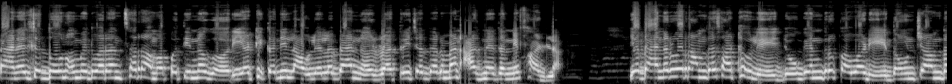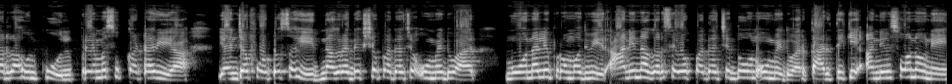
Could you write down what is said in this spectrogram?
पॅनेलच्या दोन उमेदवारांचा रमापती नगर या ठिकाणी लावलेला बॅनर रात्रीच्या दरम्यान अज्ञातांनी फाडला. या बॅनरवर रामदास आठवले जोगेंद्र कवाडे दौंडचे आमदार राहुल कुल प्रेमसुख कटारिया यांच्या फोटोसहित नगराध्यक्ष पदाचे उमेदवार मोनाली प्रमोदवीर आणि नगरसेवक पदाचे दोन उमेदवार कार्तिकी अनिल सोनवणे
